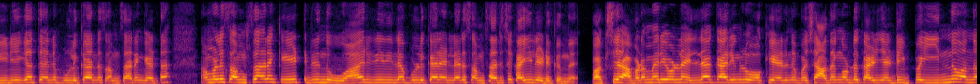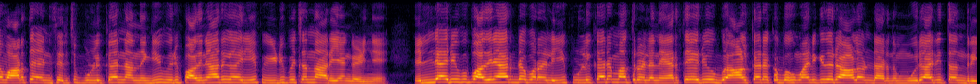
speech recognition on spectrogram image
വീഡിയോയ്ക്കകത്ത് തന്നെ പുള്ളിക്കാരന്റെ സംസാരം കേട്ട നമ്മൾ സംസാരം കേട്ടിരുന്നു. ആ ഒരു രീതിയിലാണ് പുള്ളിക്കാരൻ എല്ലാവരും സംസാരിച്ച് കയ്യിലെടുക്കുന്നത് പക്ഷേ അവിടം വരെയുള്ള എല്ലാ കാര്യങ്ങളും ഓക്കെ ആയിരുന്നു. പക്ഷെ അതങ്ങോട്ട് കഴിഞ്ഞിട്ട് ഇപ്പം ഇന്ന് വന്ന വാർത്ത അനുസരിച്ച് പുള്ളിക്കാരനാണെങ്കിൽ ഒരു പതിനാറുകാരിയെ പീഡിപ്പിച്ചെന്ന് അറിയാൻ കഴിഞ്ഞേ. എല്ലാവരും ഇപ്പോൾ പതിനാറിന്റെ പുറകിൽ ഈ പുള്ളിക്കാരൻ മാത്രമല്ല നേരത്തെ ഒരു ആൾക്കാരൊക്കെ ബഹുമാനിക്കുന്ന ഒരാളുണ്ടായിരുന്നു മുരാരി തന്ത്രി.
